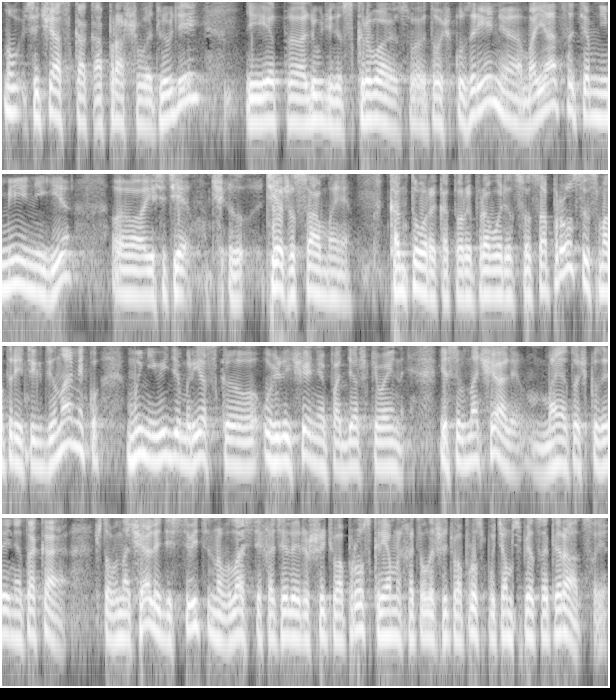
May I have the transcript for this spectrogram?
ну, сейчас как опрашивают людей, и это люди скрывают свою точку зрения, боятся, тем не менее, а, если те, те же самые конторы, которые проводят соцопросы, смотреть их динамику, мы не видим резкого увеличения поддержки войны. Если в начале, моя точка зрения такая, что в начале действительно власти хотели решить вопрос, Кремль хотел решить вопрос путем спецоперации.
